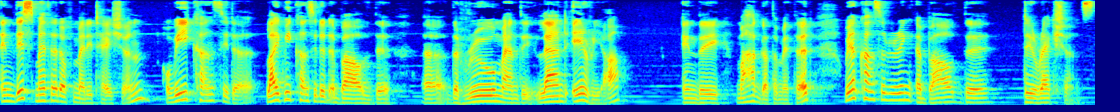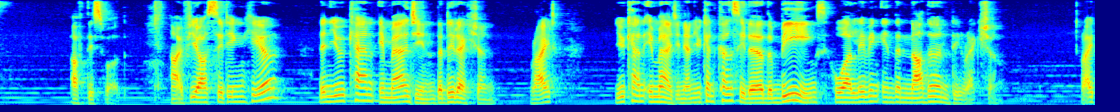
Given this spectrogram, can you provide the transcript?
in this method of meditation, we consider, like we considered about the, uh, the room and the land area in the Mahagata method, we are considering about the directions of this world. Now, if you are sitting here, then you can imagine the direction, right? You can imagine and you can consider the beings who are living in the northern direction right?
